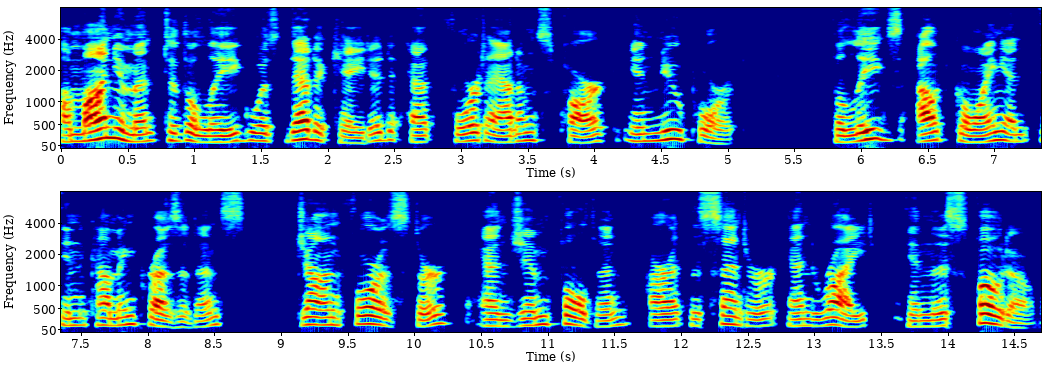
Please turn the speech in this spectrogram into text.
A monument to the League was dedicated at Fort Adams Park in Newport. The League's outgoing and incoming presidents, John Forester and Jim Fulton, are at the center and right in this photo.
